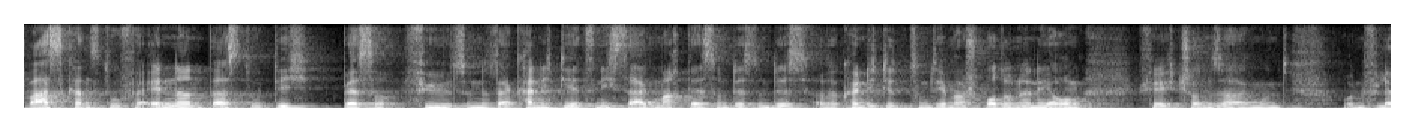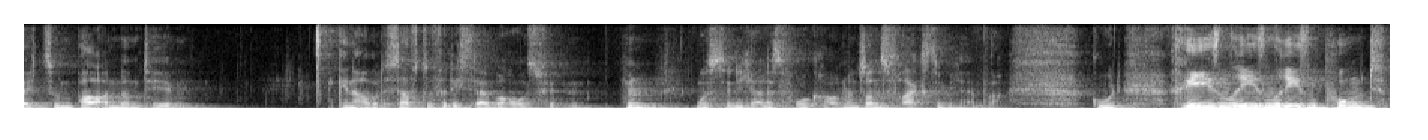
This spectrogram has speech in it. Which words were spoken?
was kannst du verändern, dass du dich besser fühlst. Und da kann ich dir jetzt nicht sagen, mach das und das und das. Also könnte ich dir zum Thema Sport und Ernährung vielleicht schon sagen und, und vielleicht zu ein paar anderen Themen. Genau, aber das darfst du für dich selber rausfinden. Hm, musst du nicht alles vorkauen und sonst fragst du mich einfach. Gut, riesen, riesen, riesen Punkt.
